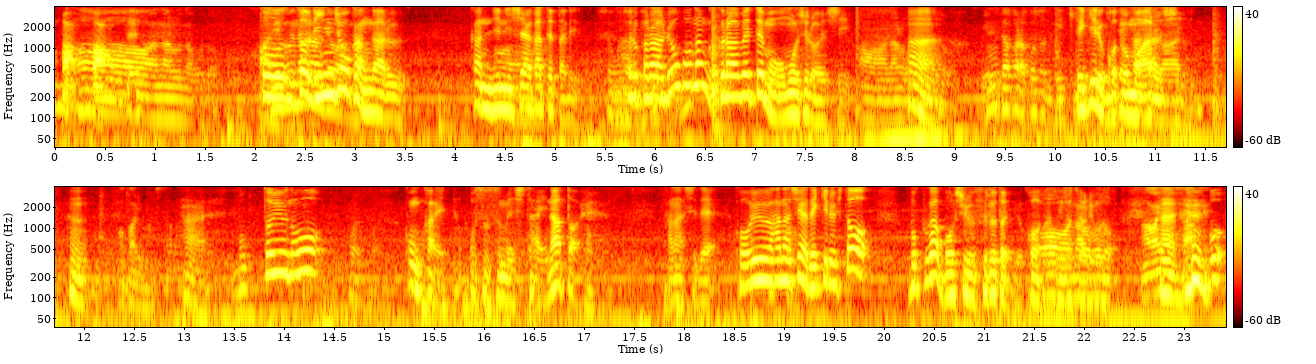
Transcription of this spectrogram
ンボンボンって。なるほどとそう臨場感がある感じに仕上がってたりそうするから両方なんか比べても面白いし。ああなるほどはいだからこそできできることもあるし。わかりました。はい。というのを今回おすすめしたいなという話でこういう話ができる人を僕が募集するというコーナーになっております。わかりました。はい。ぼ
